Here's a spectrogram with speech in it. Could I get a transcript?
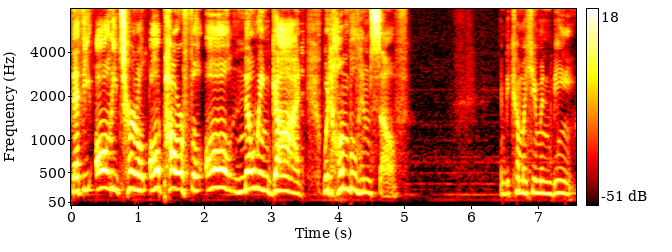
that the all eternal, all powerful, all knowing God would humble himself and become a human being,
